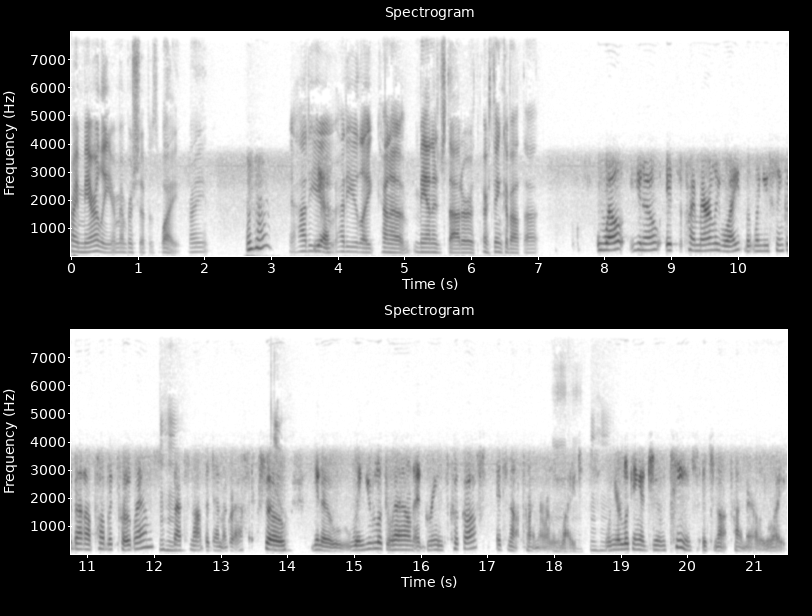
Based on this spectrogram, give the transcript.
primarily your membership is white, right? Mm-hmm. Yeah, how do you Yeah. how do you like kind of manage that or or think about that? Well, you know, it's primarily white, but when you think about our public programs, Mhm. that's not the demographic. So, you know, when you look around at Green's Cook-Off, it's not primarily white. Mhm. When you're looking at Juneteenth, it's not primarily white.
